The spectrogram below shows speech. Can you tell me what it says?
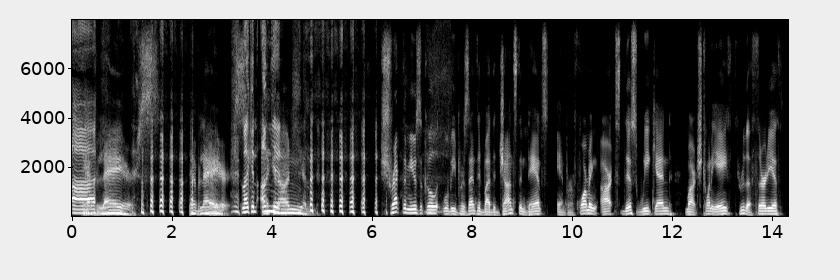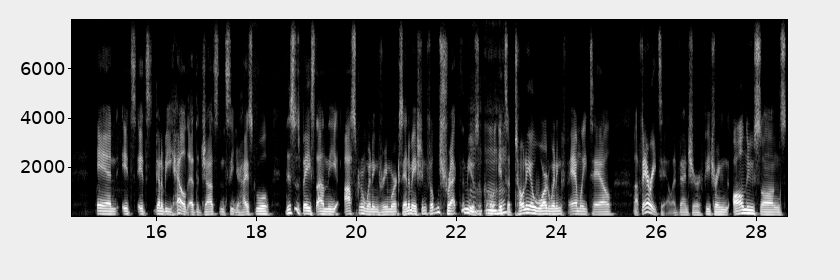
Uh, they have layers. they have layers. Like an onion. onion. Shrek the Musical will be presented by the Johnston Dance and Performing Arts this weekend, March 28th through the 30th. And it's it's going to be held at the Johnston Senior High School. This is based on the Oscar-winning DreamWorks animation film Shrek the Musical. Mm-hmm, mm-hmm. It's a Tony Award-winning family tale, a fairy tale adventure featuring all new songs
